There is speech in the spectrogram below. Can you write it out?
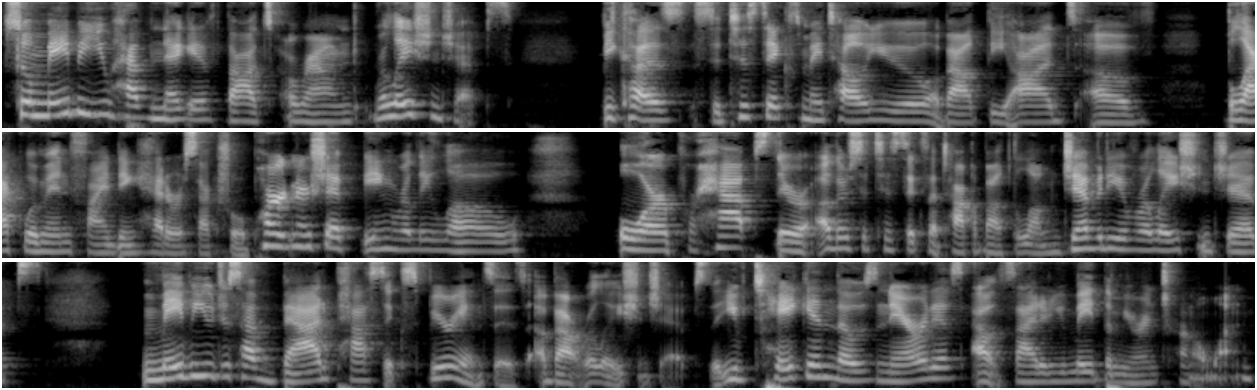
So maybe you have negative thoughts around relationships because statistics may tell you about the odds of Black women finding heterosexual partnership being really low. Or perhaps there are other statistics that talk about the longevity of relationships. Maybe you just have bad past experiences about relationships, that you've taken those narratives outside and you made them your internal one.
